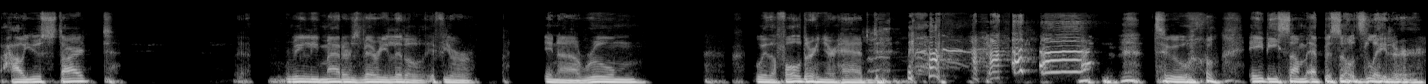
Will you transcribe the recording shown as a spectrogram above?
how you start really matters very little if you're in a room with a folder in your head to 80 some episodes later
